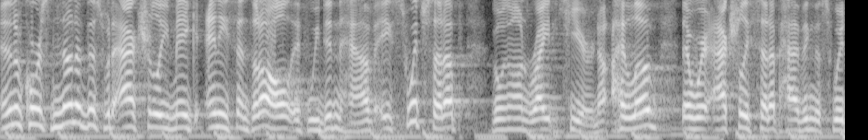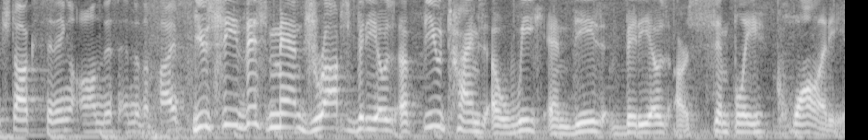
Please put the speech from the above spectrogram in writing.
And then of course, none of this would actually make any sense at all if we didn't have a switch setup going on right here. Now, I love that we're actually set up having the switch dock sitting on this end of the pipe. You see, this man drops videos a few times a week and these videos are simply quality.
